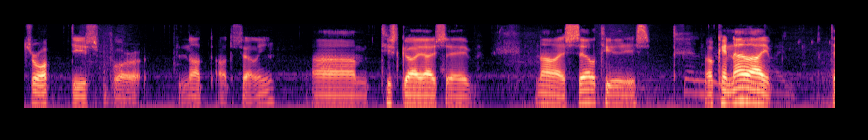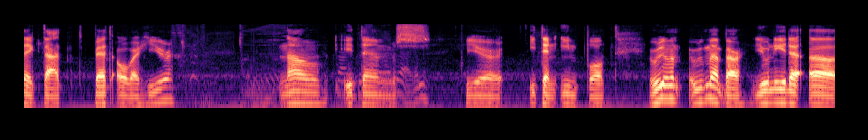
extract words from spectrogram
dropped this for not auto selling. Um, this guy I save. Now I sell this. Okay, now I take that pet over here. Now items here, item info. Rem remember, you need a, uh,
